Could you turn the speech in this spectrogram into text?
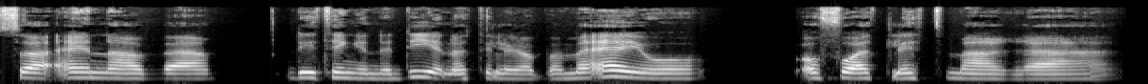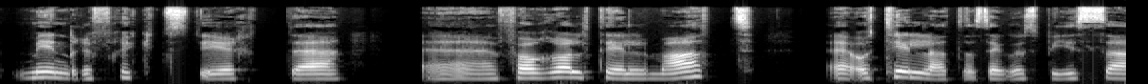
så en av eh, de tingene de er nødt til å jobbe med, er jo å få et litt mer eh, mindre fryktstyrt forhold til mat, og tillate seg å spise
